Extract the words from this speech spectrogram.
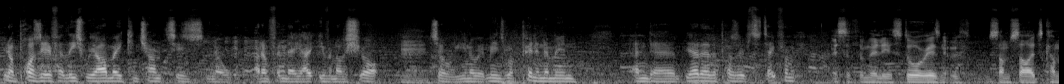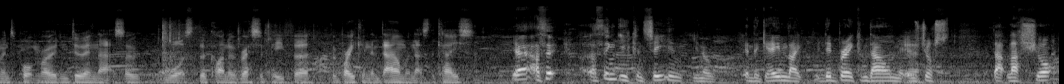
you know, positive. At least we are making chances. You know, I don't think they even had a shot. Mm. So you know, it means we're pinning them in, and uh, yeah, they're the positives to take from it. It's a familiar story, isn't it, with some sides coming to Portman Road and doing that. So what's the kind of recipe for, for breaking them down when that's the case? Yeah, I think I think you can see in you know in the game like we did break them down. It yeah. was just that last shot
